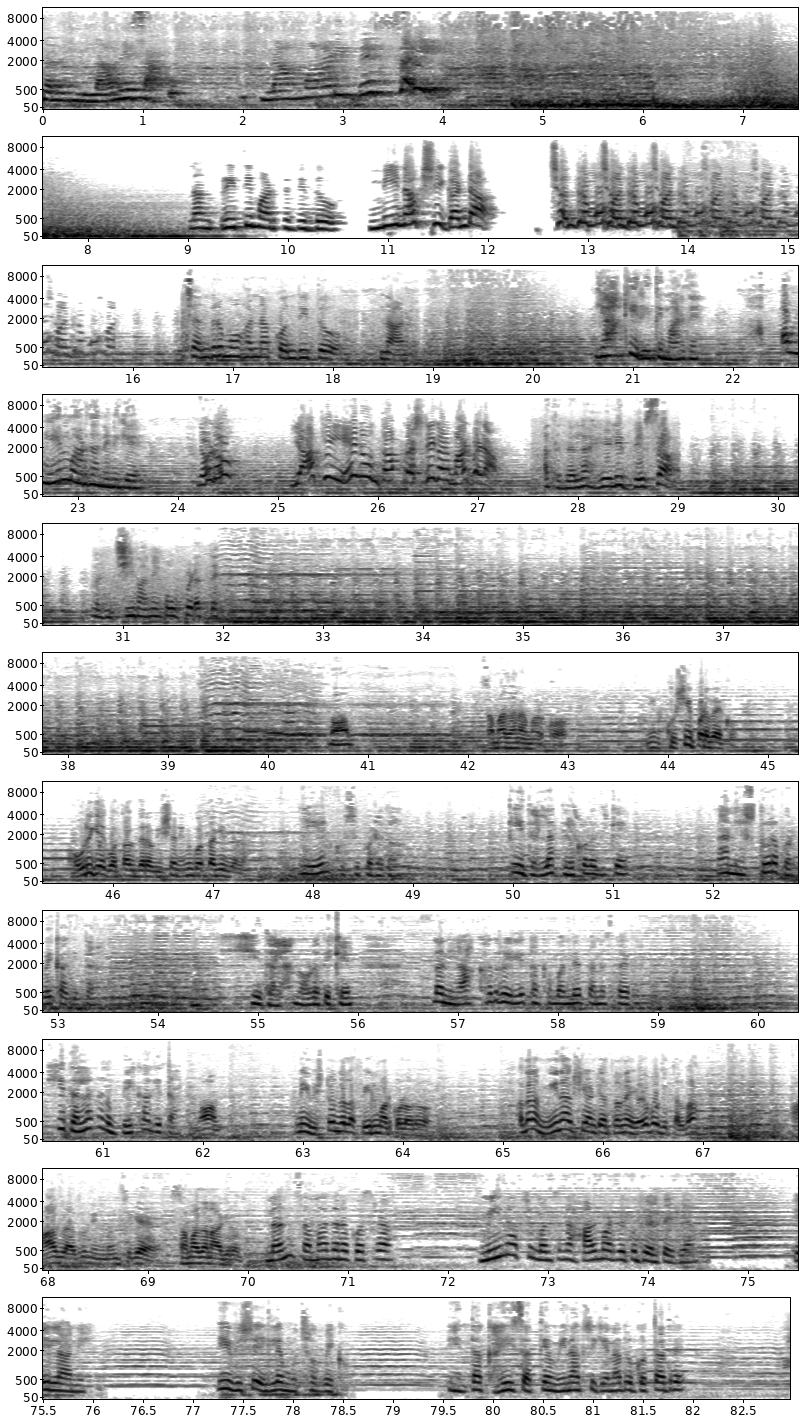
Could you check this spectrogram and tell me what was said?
ನನಗೆ ನಾನೇ ಸಾಕು. ನಾ ಮಾಡಿದ್ದೆ ಸರಿ. ನಾನ್ ಪ್ರೀತಿ ಮಾಡ್ತಿದ್ದಿದ್ದು ಮೀನಾಕ್ಷಿ ಗಂಡ ಚಂದ್ರಮೋಹನ್. ನ ಚಂದ್ರಮೋಹನ್ನ ಕೊಂದಿದ್ದು ನಾನು. ಯಾಕೆ ಈ ರೀತಿ ಮಾಡಿದೆ? ಅವನ್ ಏನ್ ಮಾಡ್ದ ನಿನಗೆ? ನೋಡು ಯಾಕೆ ಏನು ಅಂತ ಪ್ರಶ್ನೆಗಳು ಮಾಡ್ಬೇಡ. ಅದನ್ನೆಲ್ಲ ಹೇಳಿದ ದಿವ್ಸ ನನ್ ಜೀವನೇ ಹೋಗ್ಬಿಡತ್ತೆ. ಸಮಾಧಾನ ಮಾಡ್ಕೋ. ನೀನ್ ಖುಷಿ ಪಡ್ಬೇಕು. ಅವರಿಗೆ ಗೊತ್ತಾಗ್ದಿರೋ ವಿಷಯ ನಿನ್ ಗೊತ್ತಾಗಿದೆಯಲ್ಲ? ಏನ್ ಖುಷಿ ಪಡೋದು? ಇದೆಲ್ಲ ತಿಳ್ಕೊಳ್ಳೋದಿಕ್ಕೆ ನಾನು ಎಷ್ಟು ದೂರ ಬರ್ಬೇಕಾಗಿತ್ತ? ಇದೆಲ್ಲ ನೋಡೋದಿಕ್ಕೆ ನಾನು ಯಾಕಾದ್ರೂ ಇಲ್ಲಿ ತನಕ ಬಂದೆ ಅನ್ನಿಸ್ತಾ ಇದೆ. ಇದೆಲ್ಲ ನನಗೆ ಬೇಕಾಗಿತ್ತ ಮಾಮ್ ನೀವ್ ಇಷ್ಟೊಂದೆಲ್ಲ ಫೀಲ್ ಮಾಡ್ಕೊಳ್ಳೋರು ಅದನ್ನ ಮೀನಾಕ್ಷಿ ಆಂಟಿ ಹತ್ರನೇ ಹೇಳ್ಬೋದಿತ್ತಲ್ವಾ? ಆಗ್ಲಾದ್ರೂ ನಿನ್ ಮನ್ಸಿಗೆ ಸಮಾಧಾನ ಆಗಿರೋದು. ನನ್ ಸಮಾಧಾನಕ್ಕೋಸ್ಕರ ಮೀನಾಕ್ಷಿ ಮನ್ಸನ್ನ ಹಾಳು ಮಾಡ್ಬೇಕು ಅಂತ ಹೇಳ್ತಾ ಇದ್ಯಾ? ಇಲ್ಲ ಅನಿ. ಈ ವಿಷಯ ಇಲ್ಲೇ ಮುಚ್ಚೋಗ್ಬೇಕು ಇಂಥ ಕೈ ಸತ್ಯ ಮೀನಾಕ್ಷಿಗೆ ಏನಾದ್ರೂ ಗೊತ್ತಾದ್ರೆ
